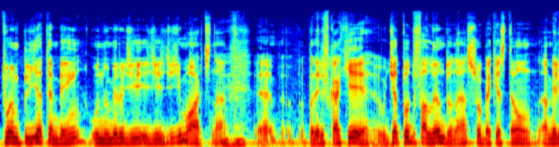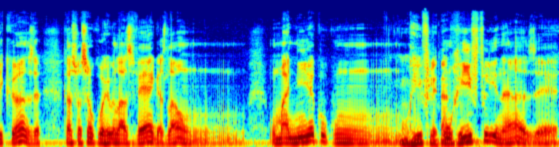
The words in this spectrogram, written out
tu amplia também o número de, de, de mortes. Né? Uhum. Poderia ficar aqui o dia todo falando né, sobre a questão americana, aquela situação ocorreu em Las Vegas, lá um, um maníaco com um rifle, né? um rifle né, é,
